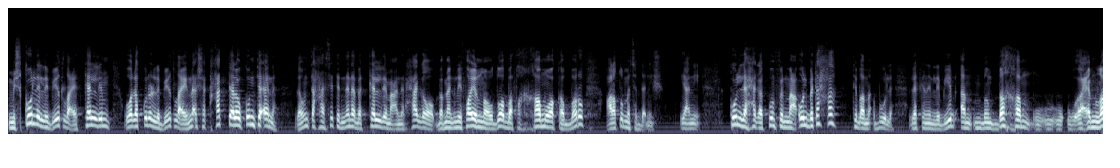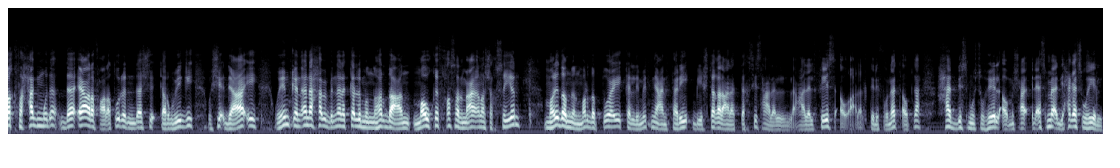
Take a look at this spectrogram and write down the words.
مش كل اللي بيطلع يتكلم ولا كل اللي بيطلع يناقشك حتى لو كنت أنا. لو أنت حسيت إن أنا بتكلم عن الحاجة بماجنيفاي الموضوع بفخمه وأكبره على طول ما تصدقنيش. يعني كل حاجة تكون في المعقول بتاعها تبقى مقبولة. لكن اللي بيبقى متضخم وعملاق في حجمه ده ده اعرف على طول إن ده شيء ترويجي وشيء دعائي. ويمكن أنا حابب إن أنا أتكلم النهارده عن موقف حصل معايا أنا شخصيا. مريضة من المرضى بتوعي كلمتني عن فريق بيشتغل على التخسيس على على الفيس أو على التليفونات أو بتاع. حد اسمه سهيل أو مش الأسماء دي حاجة سهيل.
